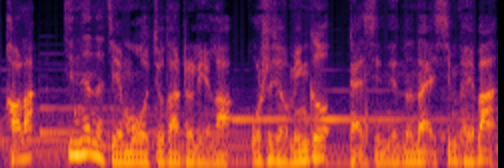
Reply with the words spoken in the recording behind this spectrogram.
好了，今天的节目就到这里了。我是小明哥，感谢您的耐心陪伴。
